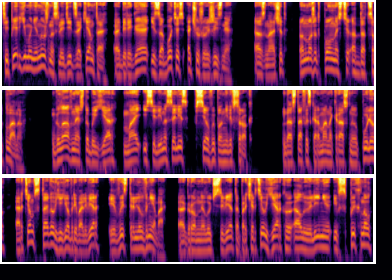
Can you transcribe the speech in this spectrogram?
Теперь ему не нужно следить за кем-то, оберегая и заботясь о чужой жизни. А значит, он может полностью отдаться плану. Главное, чтобы Яр, Май и Селина Селис все выполнили в срок. Достав из кармана красную пулю, Артем вставил ее в револьвер и выстрелил в небо. Огромный луч света прочертил яркую алую линию и вспыхнул,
